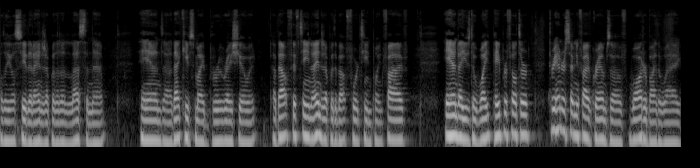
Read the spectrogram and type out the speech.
although you'll see that I ended up with a little less than that. And uh, that keeps my brew ratio at about 15. I ended up with about 14.5 and I used a white paper filter. 375 grams of water, by the way,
